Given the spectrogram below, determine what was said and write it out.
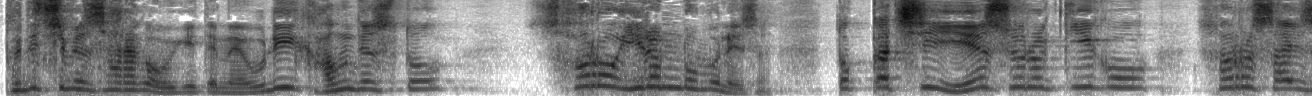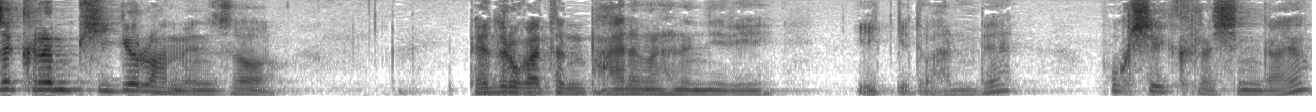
부딪히면서 살아가고 있기 때문에 우리 가운데서도 서로 이런 부분에서 똑같이 예수를 끼고 서로 사이에서 그런 비교를 하면서 베드로 같은 반응을 하는 일이 있기도 한데 혹시 그러신가요?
